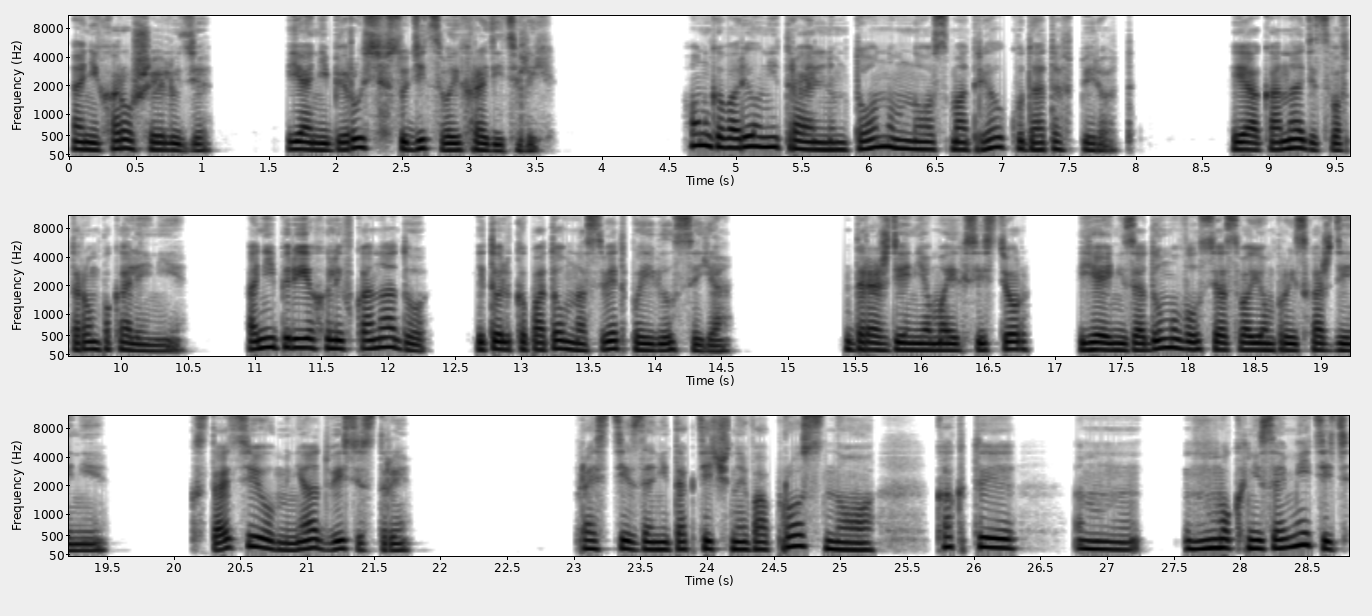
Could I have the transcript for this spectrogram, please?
Они хорошие люди. Я не берусь судить своих родителей. Он говорил нейтральным тоном, но смотрел куда-то вперед. «Я канадец во втором поколении. Они переехали в Канаду, и только потом на свет появился я. До рождения моих сестер я и не задумывался о своем происхождении. Кстати, у меня две сестры». «Прости за нетактичный вопрос, но как ты эм, мог не заметить,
